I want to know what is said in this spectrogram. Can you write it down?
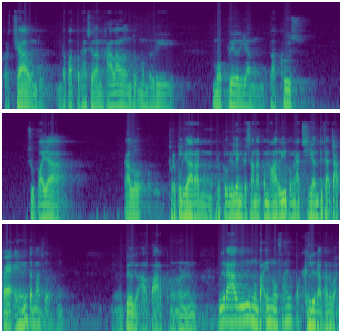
kerja untuk mendapat penghasilan halal untuk membeli mobil yang bagus supaya kalau berkeliaran berkeliling ke sana kemari pengajian tidak capek. Ini termasuk. Mobil ya Alphard. Wirawiri numpak Innova itu pegel ra karuan.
